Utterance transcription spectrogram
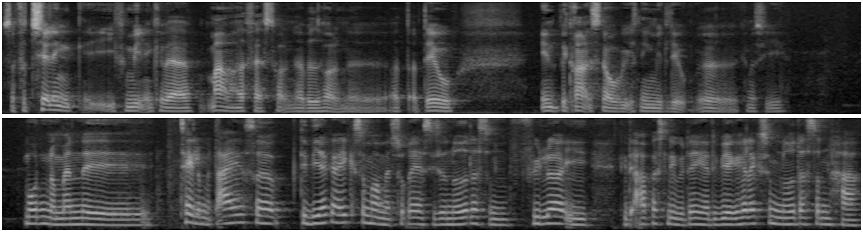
så fortællingen i familien kan være meget, meget fastholdende og vedholdende, og, og det er jo en begrænsende overvisning i mit liv, øh, kan man sige. Morten, når man øh, taler med dig, så det virker ikke som om, at psoriasis er noget, der sådan fylder i dit arbejdsliv i dag, og det virker heller ikke som noget, der sådan har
